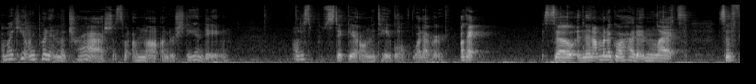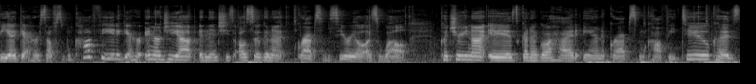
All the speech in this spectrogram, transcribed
Why can't we put it in the trash? That's what I'm not understanding. I'll just stick it on the table. Whatever. Okay. So, and then I'm going to go ahead and let Sophia get herself some coffee to get her energy up. And then she's also going to grab some cereal as well. Katrina is going to go ahead and grab some coffee too because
